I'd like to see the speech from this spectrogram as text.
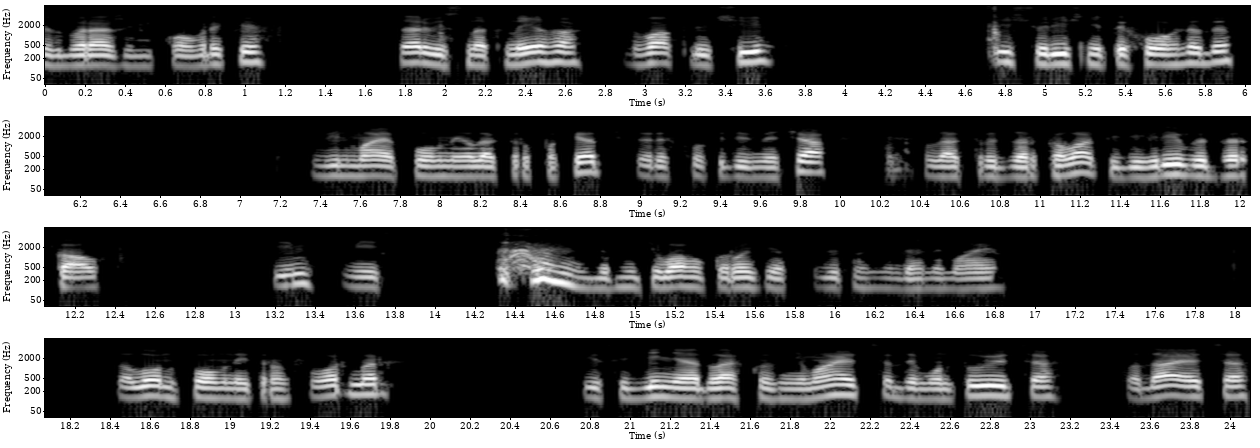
збережені коврики. Сервісна книга, два ключі, всі щорічні техогляди. Він має повний електропакет, 4 склопідвім'яча, електродзеркала, підігріви дзеркал. 7 місць. Зверніть увагу, корозії абсолютно ніде немає. Салон повний трансформер. Ці сидіння легко знімаються, демонтуються, складаються.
